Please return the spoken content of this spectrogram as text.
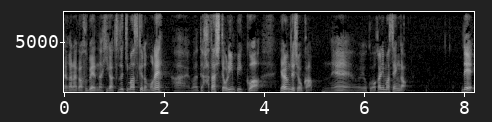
なかなか不便な日が続きますけどもね、はい、で果たしてオリンピックはやるんでしょうか、ね、よく分かりませんが。で、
